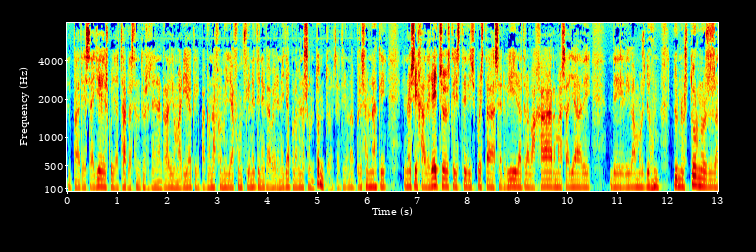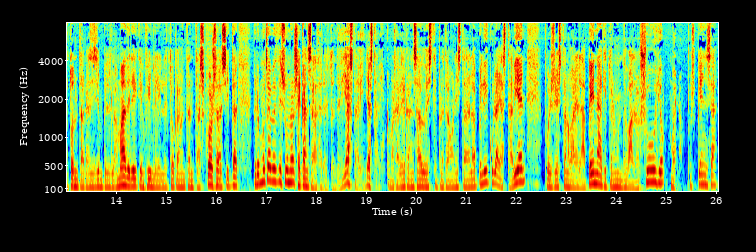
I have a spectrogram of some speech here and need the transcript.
el padre Sayés, cuya charla tanto se en Radio María, que para que una familia funcione tiene que haber en ella por lo menos un tonto, es decir, una persona que no de derechos, que esté dispuesta a servir, a trabajar más allá de, de digamos, de, un, de unos turnos, esa tonta casi siempre es la madre, que en fin le, le tocan tantas cosas y tal, pero muchas veces uno se cansa de hacer el tonto, ya está bien, ya está bien, como se había cansado este protagonista de la película, ya está bien, pues esto no vale la pena, aquí todo el mundo va a lo suyo, bueno, pues piensa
